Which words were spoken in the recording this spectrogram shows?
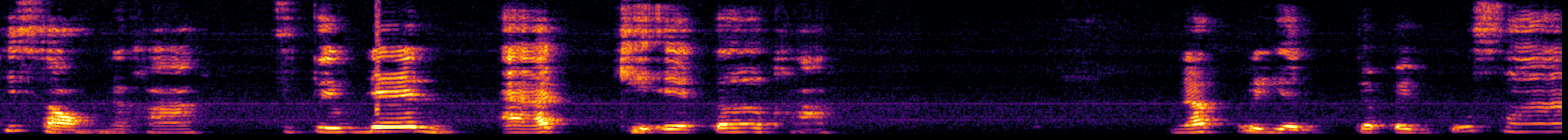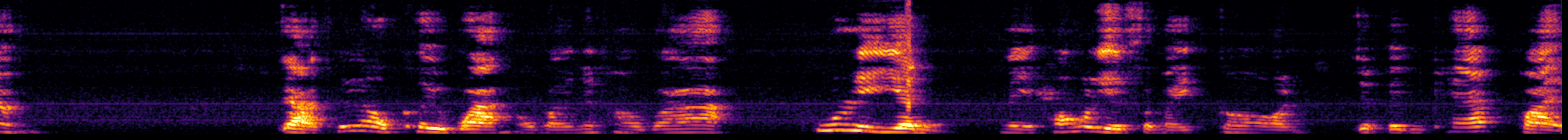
ที่ 2 นะคะ student as creator ค่ะ นักเรียนจะเป็นผู้สร้าง จากที่เราเคยวางเอาไว้นะคะว่า ผู้เรียนในห้องเรียนสมัยก่อน จะเป็นแค่ฝ่าย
